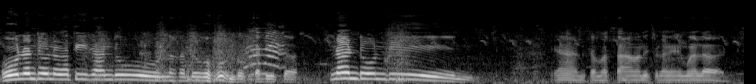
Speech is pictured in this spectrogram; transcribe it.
Oh, nandun ang ati, nandun. Nakadoon. Huwag ka dito. Nandun din. Yan, sama-sama na sila ngayon mga lords.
